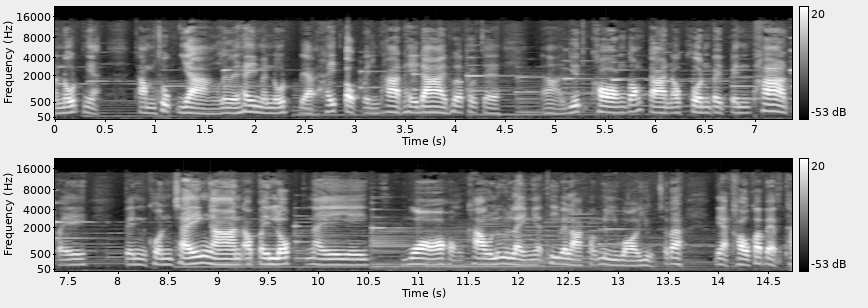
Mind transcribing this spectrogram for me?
มนุษย์เนี่ยทำทุกอย่างเลยให้มนุษย์แบบให้ตกเป็นทาสให้ได้ เพื่อเขาจะยึดครองต้องการเอาคนไปเป็นทาสไปเป็นคนใช้งานเอาไปลบในวอของเขาหรืออะไรเงี้ยที่เวลาเขามีวออยู่ใช่ปะ่ะ เนี่ยเขาก็แบบท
